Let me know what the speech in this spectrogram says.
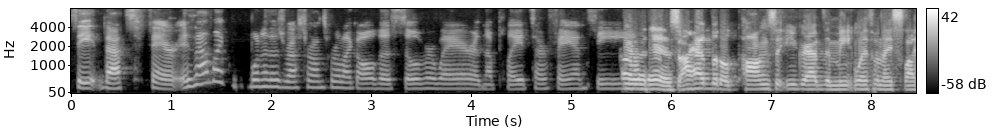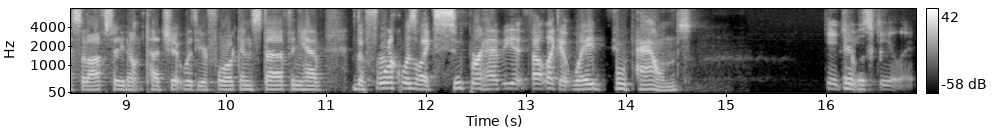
See, that's fair. Is that like one of those restaurants where like all the silverware and the plates are fancy? Oh, it is. I had little tongs that you grab the meat with when they slice it off so you don't touch it with your fork and stuff. And you have the fork was like super heavy. It felt like it weighed two pounds. Did it you was- steal it?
